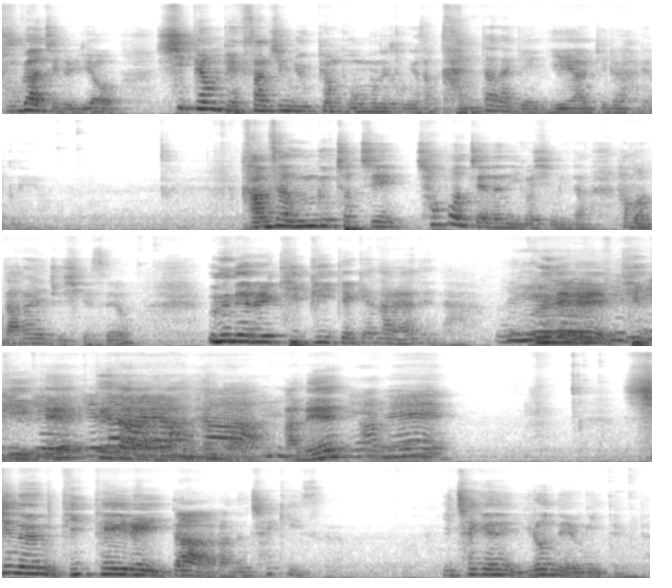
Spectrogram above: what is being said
두 가지를요 시편 136편 본문을 통해서 간단하게 이야기를 하려고 해요. 감사 응급처치 첫 번째는 이것입니다. 한번 따라해 주시겠어요? 은혜를 깊이 있게 깨달아야 된다. 은혜를 깊이 있게 깨달아야 한다. 아멘. 아멘. 신은 디테일에 있다라는 책이 있어요. 이 책에는 이런 내용이 있답니다.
